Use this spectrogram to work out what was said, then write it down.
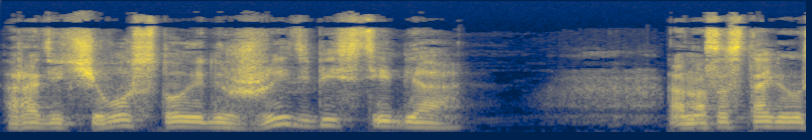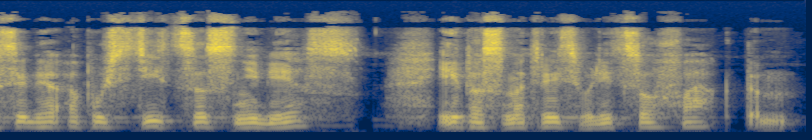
ради чего стоит жить без тебя. Она заставила себя опуститься с небес и посмотреть в лицо фактам.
